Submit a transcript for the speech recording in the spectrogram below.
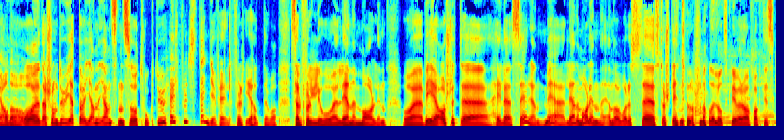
Ja da, og dersom du gjetta Jenny Jensen, så tok du helt fullstendig feil, fordi at det var selvfølgelig hun Lene Marlin. Og eh, vi avslutter hele serien med Lene Marlin, en av våre eh, største internasjonale låtskrivere, faktisk.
